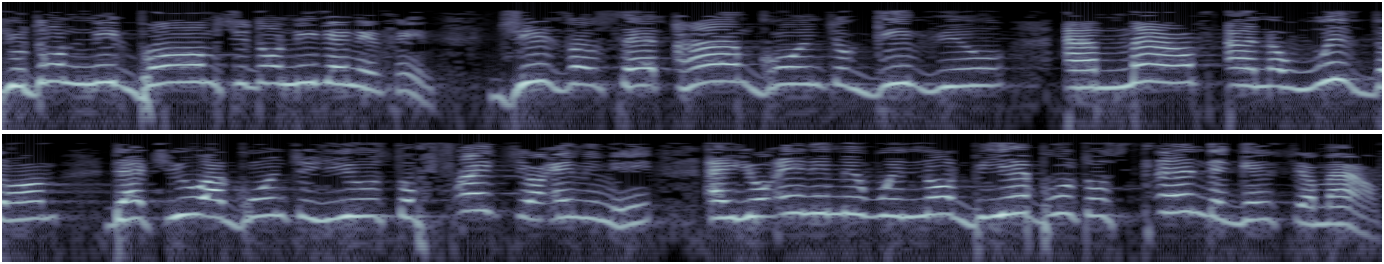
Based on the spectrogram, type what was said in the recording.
You don't need bombs, you don't need anything. Jesus said, I'm going to give you a mouth and a wisdom that you are going to use to fight your enemy, and your enemy will not be able to stand against your mouth.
